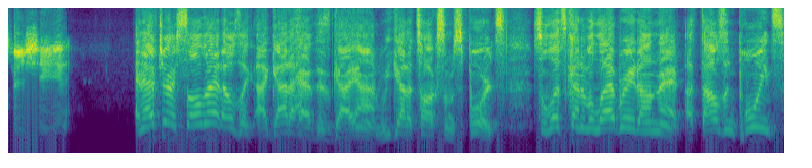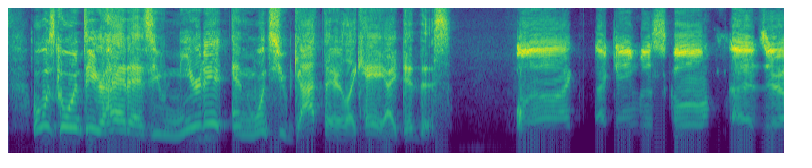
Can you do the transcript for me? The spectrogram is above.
Appreciate it. And after I saw that, I was like, I gotta have this guy on. We gotta talk some sports. So let's kind of elaborate on that. A thousand points. What was going through your head as you neared it, and once you got there, like, hey, I did this. Well, I, I came to school. I had zero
